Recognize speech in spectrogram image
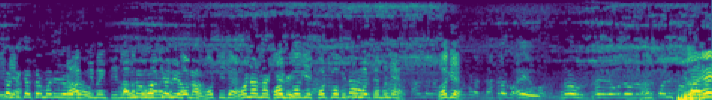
ಟ್ವೆಂಟಿ ಕೆಲಸ ಮಾಡಿದ್ರೆ ಡಾಕ್ಯುಮೆಂಟ್ ಕೇಳಿ ಕೋರ್ಟ್ ಓನರ್ನ ಕೇಳಿ. ಹೋಗಿ ಕೋರ್ಟ್ ಹೋಗಿ ಪ್ರೂವ್ ಹೋಗಿ ಇಲ್ಲ, ಏ.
